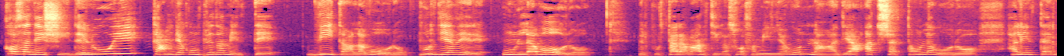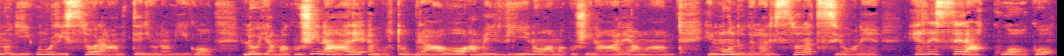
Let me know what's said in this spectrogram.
Cosa decide? Lui cambia completamente vita, lavoro, pur di avere un lavoro per portare avanti la sua famiglia con Nadia, accetta un lavoro all'interno di un ristorante di un amico. Lui ama cucinare, è molto bravo, ama il vino, ama cucinare, ama il mondo della ristorazione e resterà cuoco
